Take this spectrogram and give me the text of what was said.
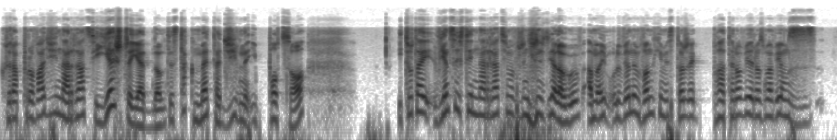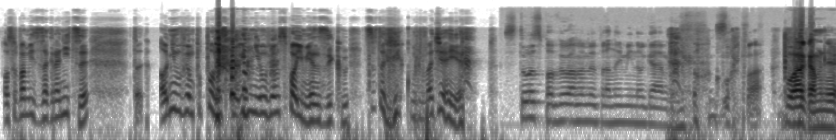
która prowadzi narrację jeszcze jedną. To jest tak meta dziwne i po co. I tutaj więcej z tej narracji mam wrażenie niż dialogów, a moim ulubionym wątkiem jest to, że jak bohaterowie rozmawiają z osobami z zagranicy, to oni mówią po polsku, inni mówią w swoim języku. Co to się kurwa dzieje? Stół z powyłamywanymi nogami. Kurwa. Błagam mnie.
